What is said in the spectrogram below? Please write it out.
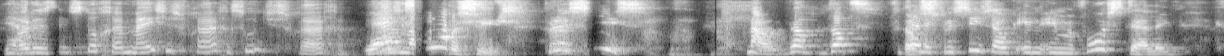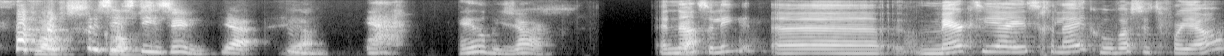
ja. Oh, dus het is toch uh, meisjes vragen, zoentjes vragen. Ja, nou, precies. Precies. nou, dat, dat vertel dat ik precies ook in, in mijn voorstelling. Klopt. precies klopt. die zin. Ja. Ja. ja, heel bizar. En Nathalie, ja. uh, merkte jij het gelijk? Hoe was het voor jou?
